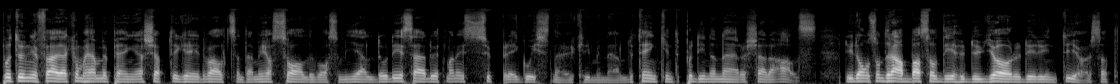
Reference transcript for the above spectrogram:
på ett ungefär, jag kom hem med pengar, jag köpte grejer, det var allt sånt där men jag sa aldrig vad som gällde och det är så här, du vet man är superegoist när du är kriminell. Du tänker inte på dina nära och kära alls. Det är de som drabbas av det hur du gör och det du inte gör. Så att,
